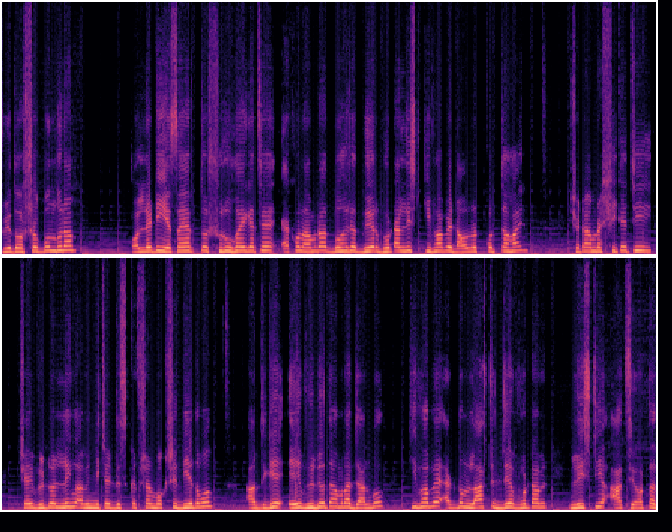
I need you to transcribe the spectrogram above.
প্রিয় দর্শক বন্ধুরা অলরেডি এসআইআর তো শুরু হয়ে গেছে। এখন আমরা দু হাজার দুইয়ের ভোটার লিস্ট কীভাবে ডাউনলোড করতে হয়, সেটা আমরা শিখেছি। সেই ভিডিওর লিঙ্ক আমি নিচের ডিসক্রিপশন বক্সে দিয়ে দেবো। আজকে এই ভিডিওতে আমরা জানব কীভাবে একদম লাস্ট যে ভোটার লিস্টটি আছে, অর্থাৎ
